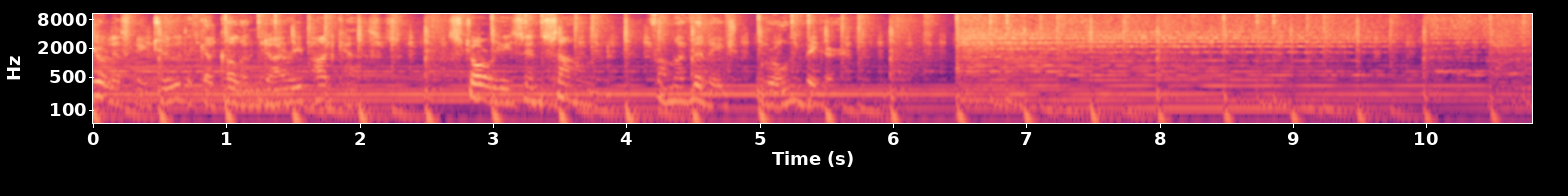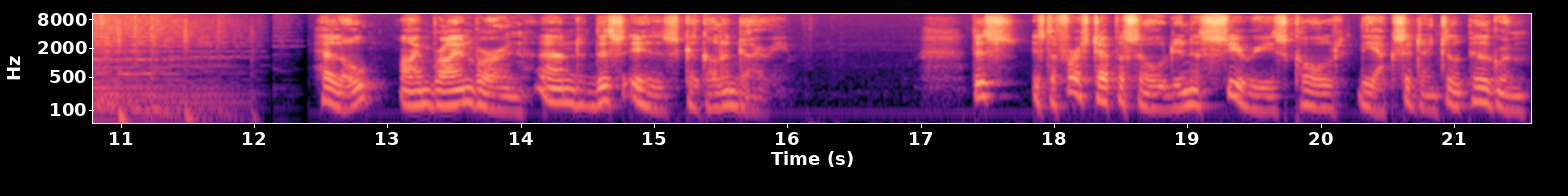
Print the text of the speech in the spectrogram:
You're listening to the Kilcullen Diary Podcasts stories in sound from a village grown bigger. Hello, I'm Brian Byrne, and this is Kilcullen Diary. This is the first episode in a series called The Accidental Pilgrim,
